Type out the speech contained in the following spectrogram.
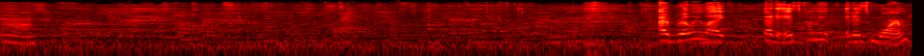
Mm. I really like that it is coming, it is warm.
